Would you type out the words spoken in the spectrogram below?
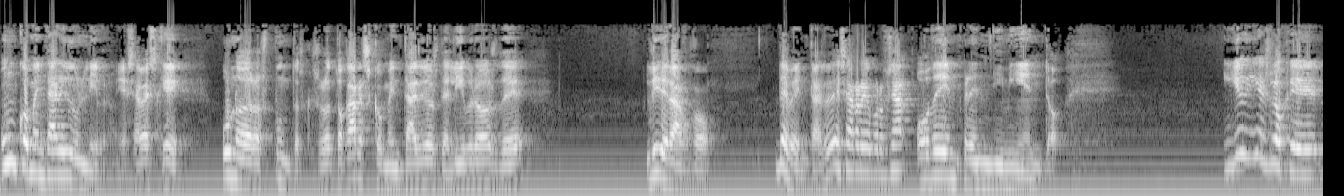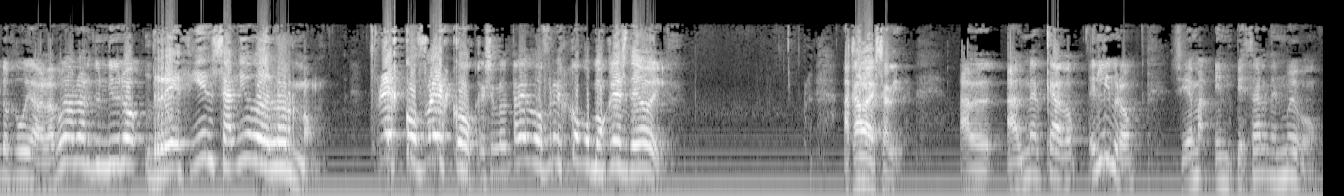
un comentario de un libro. Ya sabes que uno de los puntos que suelo tocar es comentarios de libros de liderazgo, de ventas, de desarrollo profesional o de emprendimiento. Y hoy es lo que, lo que voy a hablar. Voy a hablar de un libro recién salido del horno. Fresco, fresco, que se lo traigo fresco como que es de hoy. Acaba de salir al, al mercado. El libro se llama Empezar de nuevo,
